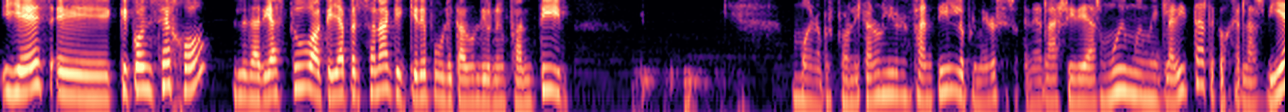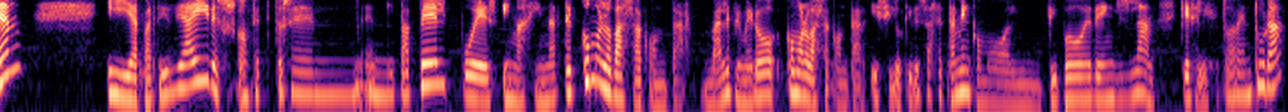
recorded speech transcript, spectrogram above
y es eh, ¿qué consejo le darías tú a aquella persona que quiere publicar un libro infantil? Bueno, pues publicar un libro infantil lo primero es eso, tener las ideas muy, muy, muy claritas, recogerlas bien y a partir de ahí, de esos conceptos en, el papel, pues imaginarte cómo lo vas a contar, ¿vale? Primero, cómo lo vas a contar. Y si lo quieres hacer también como el tipo de English Land, que es Elige tu aventura,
